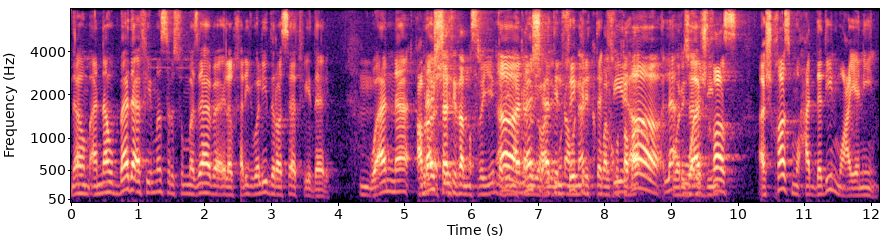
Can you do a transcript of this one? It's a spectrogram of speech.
لهم أنه بدأ في مصر ثم ذهب إلى الخليج ولي دراسات في ذلك مم. وأن عبر الاساتذه المصريين آه نشاه الفكر التكفيري آه لا واشخاص أشخاص محددين معينين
